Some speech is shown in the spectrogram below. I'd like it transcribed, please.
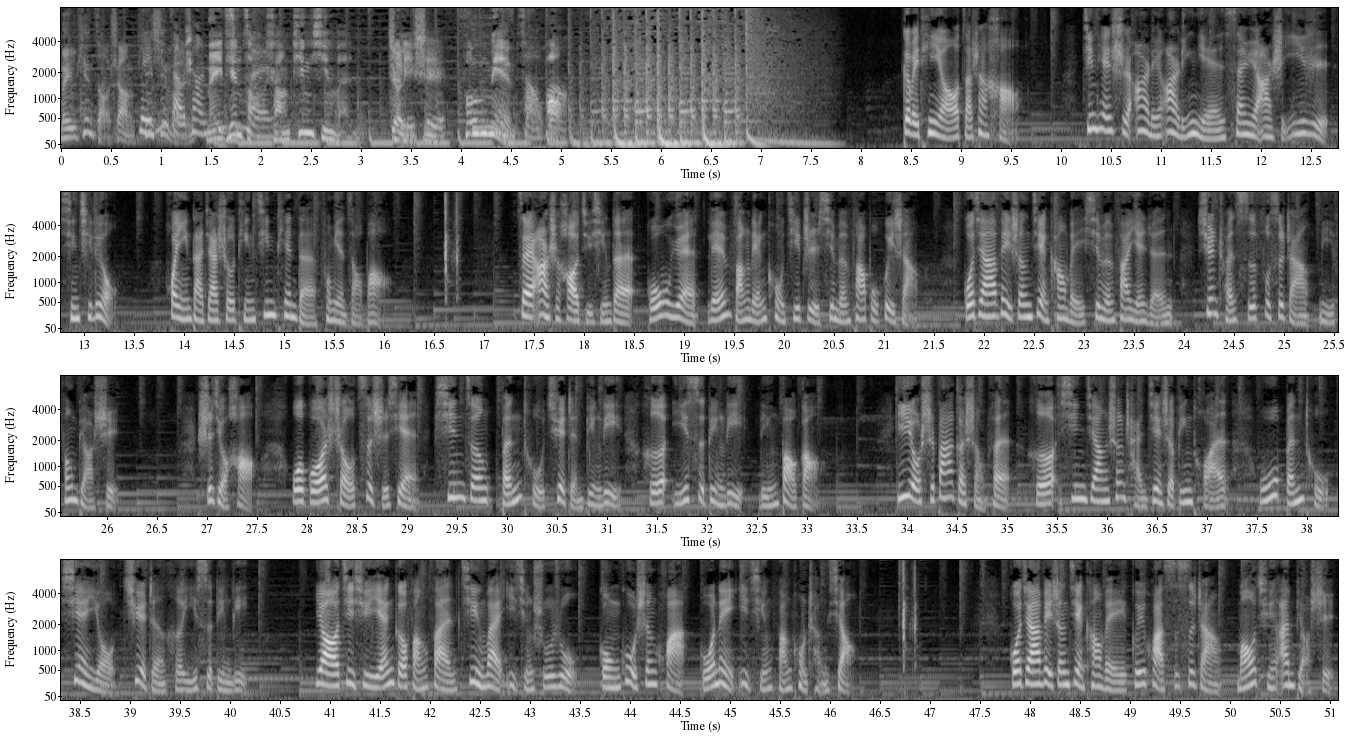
每天早上听新闻，天早上每天早上听新闻，这里是《封面早报》。各位听友，早上好！今天是二零二零年三月二十一日，星期六，欢迎大家收听今天的《封面早报》。在二十号举行的国务院联防联控机制新闻发布会上，国家卫生健康委新闻发言人、宣传司副司长米峰表示，十九号，我国首次实现新增本土确诊病例和疑似病例零报告，已有十八个省份和新疆生产建设兵团无本土现有确诊和疑似病例。要继续严格防范境外疫情输入，巩固深化国内疫情防控成效。国家卫生健康委规划司司长毛群安表示，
